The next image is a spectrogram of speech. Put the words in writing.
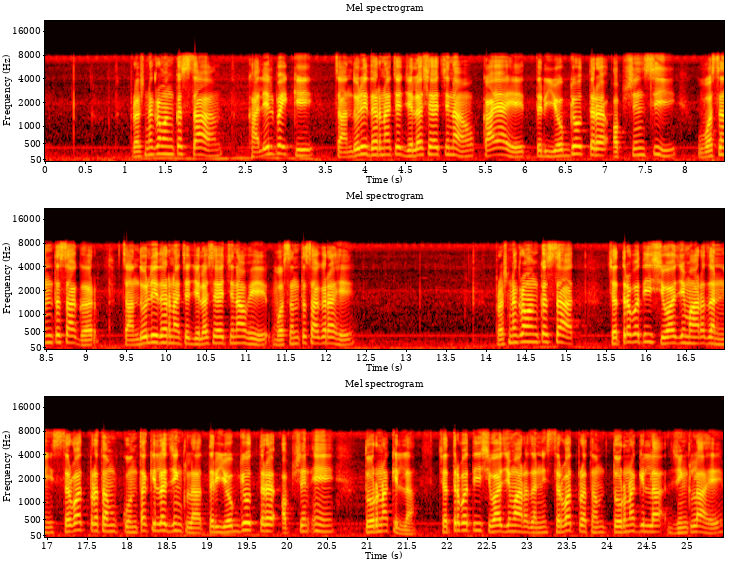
प्रश्न क्रमांक सहा खालीलपैकी चांदोली धरणाच्या जलाशयाचे नाव काय आहे? तर योग्य उत्तर ऑप्शन सी वसंत सागर. चांदोली धरणाच्या जलाशयाचे नाव हे वसंत सागर आहे. प्रश्न क्रमांक सात छत्रपती शिवाजी महाराजांनी सर्वात प्रथम कोणता किल्ला जिंकला तर योग्य उत्तर ऑप्शन ए तोरणा किल्ला. छत्रपती शिवाजी महाराजांनी सर्वात प्रथम तोरणा किल्ला जिंकला आहे.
